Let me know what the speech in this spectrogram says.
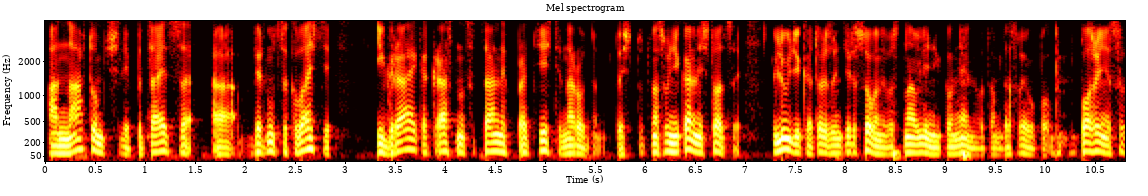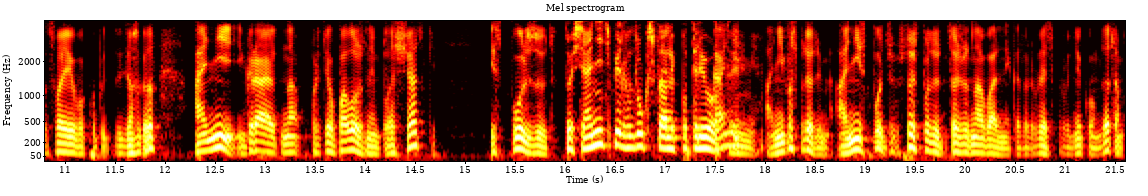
она в том числе пытается э, вернуться к власти, играя как раз на социальных протесте народном. То есть тут у нас уникальная ситуация. Люди, которые заинтересованы в восстановлении колониального там, до своего пол- положения своего как бы, 90-х годов, они играют на противоположные площадки, используют То есть они теперь вдруг стали патриотами. Конечно. Они просто патриотами. Они используют, что используют тот же Навальный, который является проводником, да, там,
